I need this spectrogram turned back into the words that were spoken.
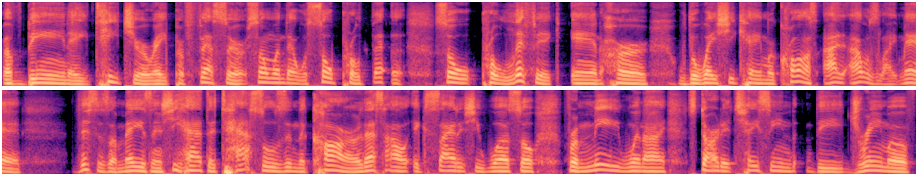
of being a teacher, a professor, someone that was so pro uh, so prolific in her the way she came across. I I was like, man, this is amazing. She had the tassels in the car. That's how excited she was. So for me, when I started chasing the dream of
